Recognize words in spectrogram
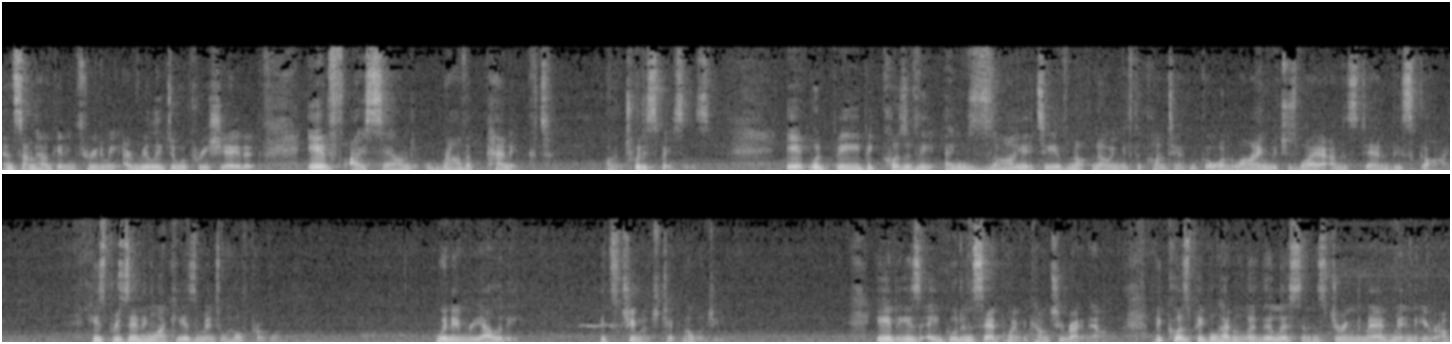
and somehow getting through to me. I really do appreciate it. If I sound rather panicked on a Twitter Spaces, it would be because of the anxiety of not knowing if the content would go online, which is why I understand this guy. He's presenting like he has a mental health problem, when in reality, it's too much technology. It is a good and sad point we come to right now. Because people hadn't learnt their lessons during the Mad Men era,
